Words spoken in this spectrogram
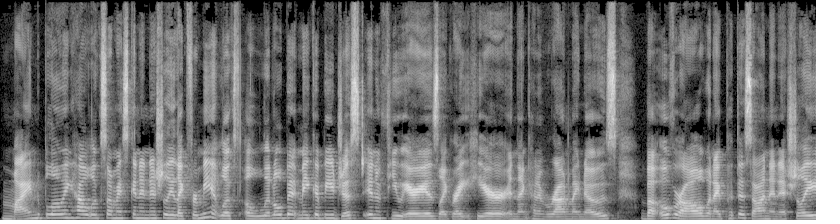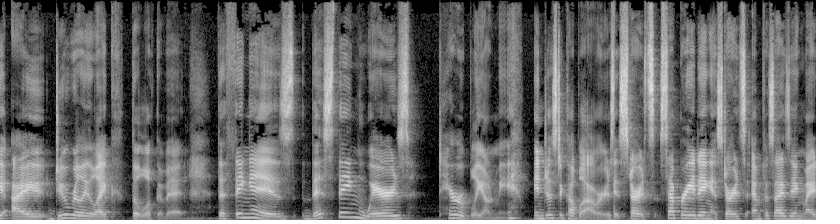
mind blowing how it looks on my skin initially. Like for me, it looks a little bit makeupy just in a few areas, like right here and then kind of around my nose. But overall, when I put this on initially, I do really like the look of it. The thing is, this thing wears terribly on me in just a couple hours. It starts separating, it starts emphasizing my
